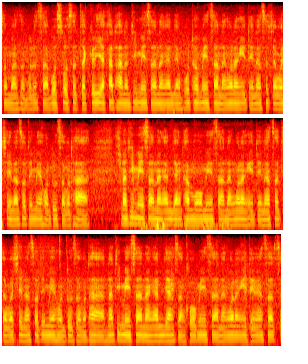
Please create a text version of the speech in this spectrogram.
สัมมาสัมพุทธัสสะบทสวดสัจจกริยาคาถานันทิเมสานังอันยังพุทโธเมสานังวรังอิเตนะสัจจวเชนะโสติเมหนตุสัพพทา นาทิเมสานังอัญญังธรรมโมเมสานังวรังเอเตนะสัจวัชเชนะโสติเมหนตุสัพพทานาทิเมสานังอัญญังสังโฆเมสานังวรังเอเตนะสัจจ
